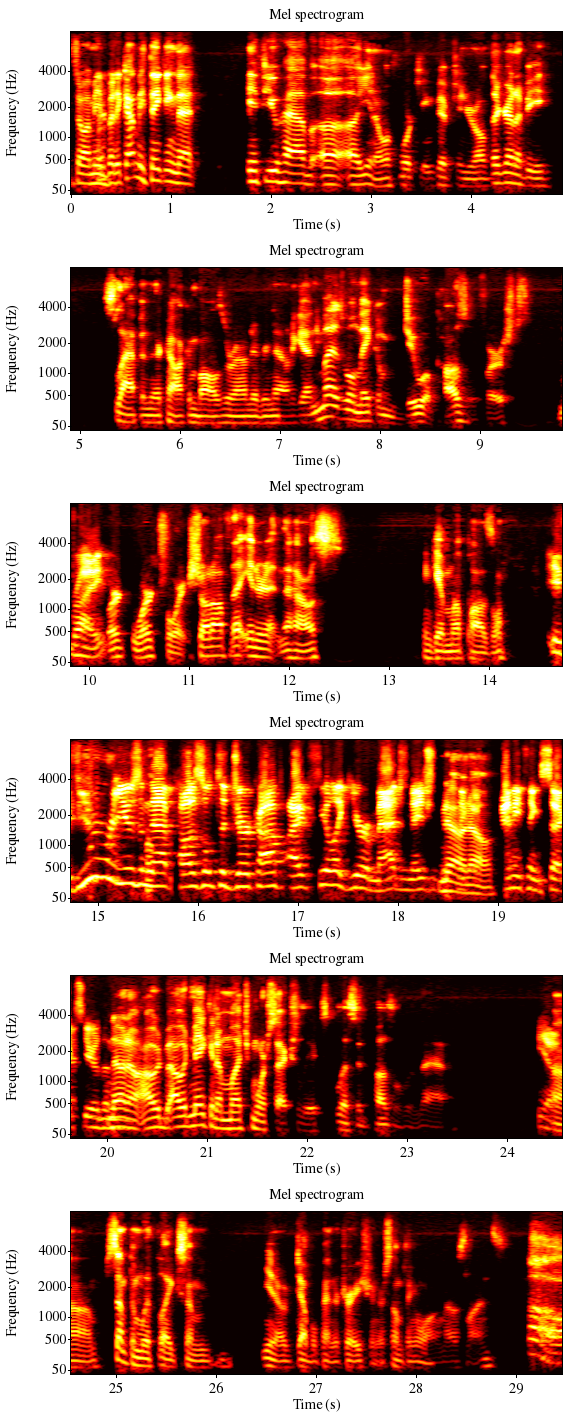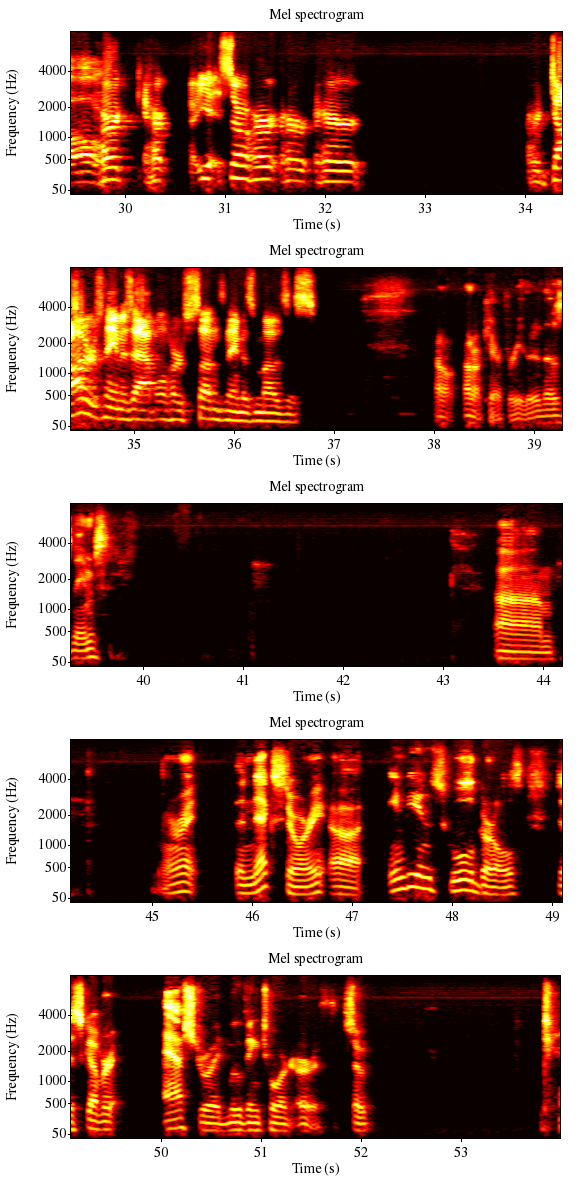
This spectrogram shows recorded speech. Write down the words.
so I mean, but it got me thinking that if you have a, a you know a 14, 15 year old, they're going to be slapping their cock and balls around every now and again. You might as well make them do a puzzle first. Right. Work work for it. Shut off that internet in the house and give them a puzzle. If you were using that puzzle to jerk off, I feel like your imagination could No, think no. anything sexier than No, that. no, no, I would I would make it a much more sexually explicit puzzle than that. Yeah. Um, something with like some you know double penetration or something along those lines. Oh. her her yeah, so her her her her daughter's name is Apple, her son's name is Moses. I don't I don't care for either of those names. Um, all right. The next story: uh, Indian schoolgirls discover asteroid moving toward Earth. So,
